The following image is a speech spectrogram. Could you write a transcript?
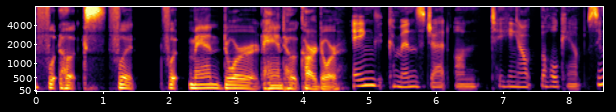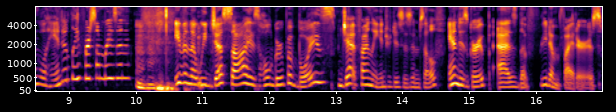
foot hooks foot foot man door hand hook car door Aang commends Jet on taking out the whole camp single handedly for some reason. Even though we just saw his whole group of boys, Jet finally introduces himself and his group as the Freedom Fighters.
